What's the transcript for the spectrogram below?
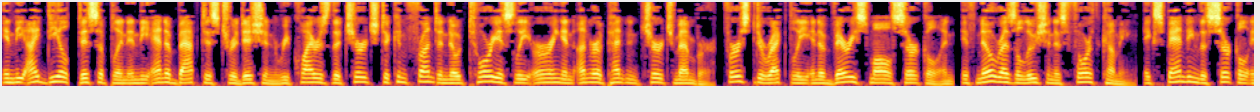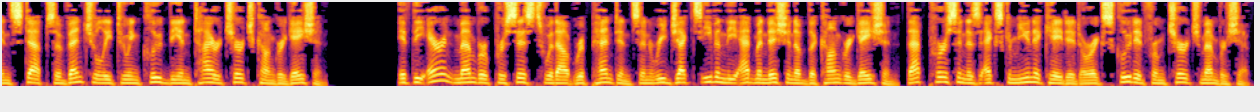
In the ideal, discipline in the Anabaptist tradition requires the Church to confront a notoriously erring and unrepentant church member, first directly in a very small circle and, if no resolution is forthcoming, expanding the circle in steps eventually to include the entire church congregation. If the errant member persists without repentance and rejects even the admonition of the congregation, that person is excommunicated or excluded from church membership.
